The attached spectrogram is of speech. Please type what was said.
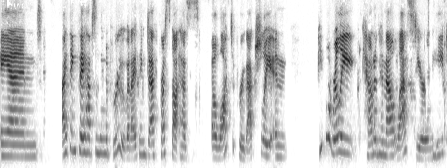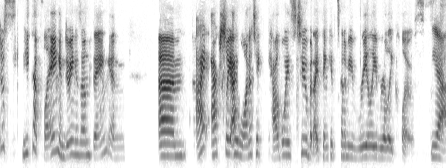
And I think they have something to prove. And I think Dak Prescott has a lot to prove, actually. And people really counted him out last year. And he just, he kept playing and doing his own thing. And um, I actually, I want to take Cowboys too, but I think it's going to be really, really close. Yeah.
